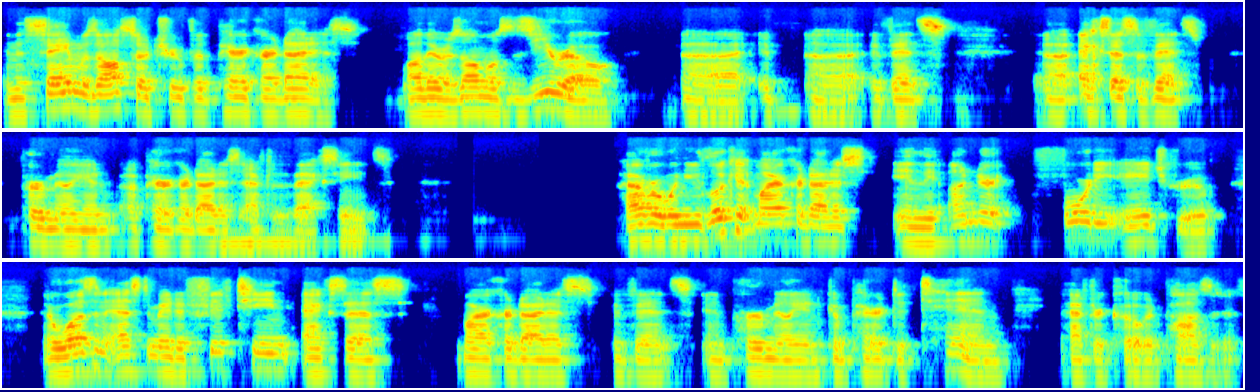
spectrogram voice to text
And the same was also true for the pericarditis. While there was almost zero uh, uh, events, uh, excess events per million of pericarditis after the vaccines. However, when you look at myocarditis in the under 40 age group, there was an estimated 15 excess myocarditis events in per million compared to 10 after COVID positive.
